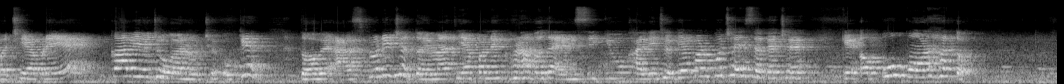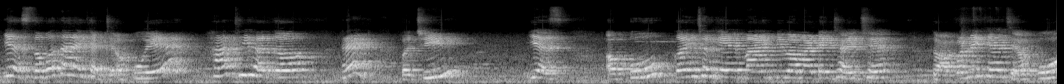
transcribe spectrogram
પછી આપણે કાવ્ય જોવાનું છે ઓકે તો હવે આ સ્ટોરી છે, તો એમાંથી આપણને ઘણા બધા એમસીક્યુ ખાલી જગ્યા પણ પૂછાઈ શકે છે કે અપુ કોણ હતો? યસ તો બધાને ખ્યાલ છે અપુ એ હાથી હતો રાઈટ પછી યસ અપુ કઈ જગ્યાએ પાણી પીવા માટે જાય છે? તો આપણને ક્યાં છે, અપુ,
